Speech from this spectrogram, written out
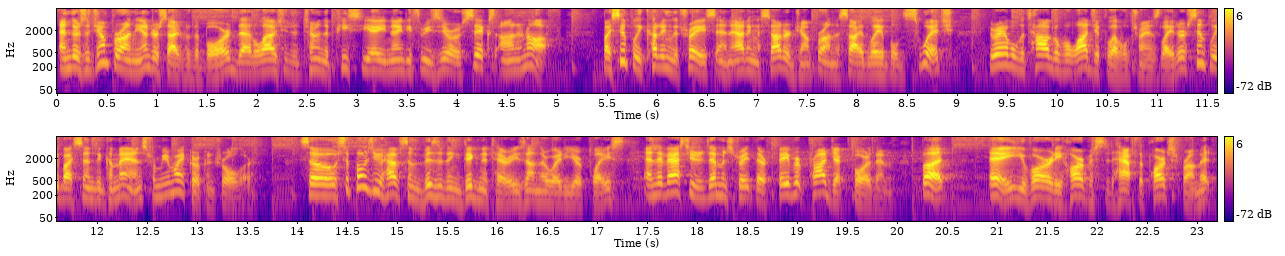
And there's a jumper on the underside of the board that allows you to turn the PCA 9306 on and off. By simply cutting the trace and adding a solder jumper on the side labeled switch, you're able to toggle the logic level translator simply by sending commands from your microcontroller. So suppose you have some visiting dignitaries on their way to your place and they've asked you to demonstrate their favorite project for them. But A, you've already harvested half the parts from it,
